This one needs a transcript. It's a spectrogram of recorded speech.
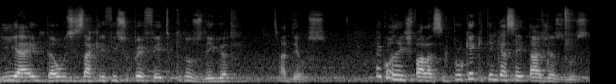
e é então esse sacrifício perfeito que nos liga a Deus. Aí quando a gente fala assim, por que, que tem que aceitar Jesus?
